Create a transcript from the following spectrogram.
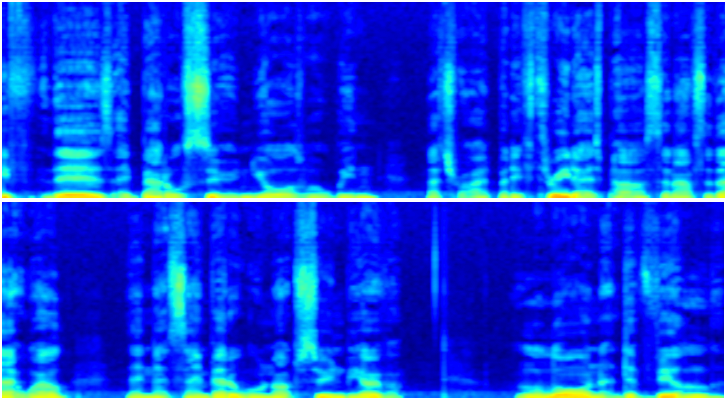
If there's a battle soon, yours will win. That's right, but if three days pass, and after that, well, then that same battle will not soon be over. Lelorme de Ville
